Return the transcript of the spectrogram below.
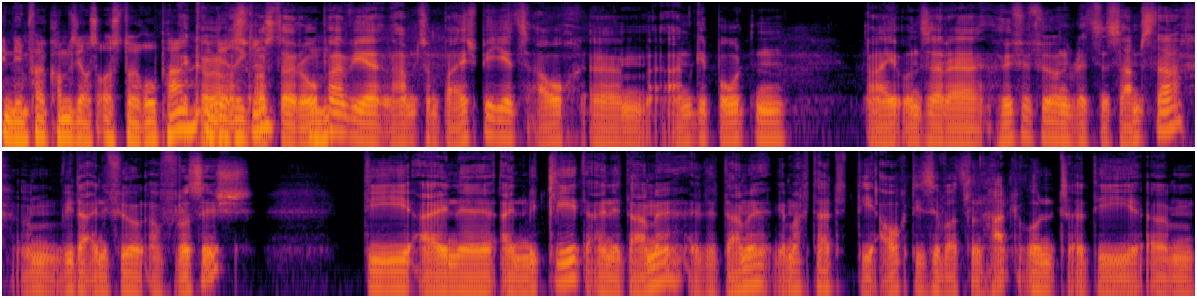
In dem Fall kommen Sie aus Osteuropa? Wir kommen aus Regel? Osteuropa. Mhm. Wir haben zum Beispiel jetzt auch ähm, angeboten bei unserer Höfeführung letzten Samstag ähm, wieder eine Führung auf Russisch, die eine, ein Mitglied, eine Dame, eine Dame gemacht hat, die auch diese Wurzeln hat und äh, die ähm,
